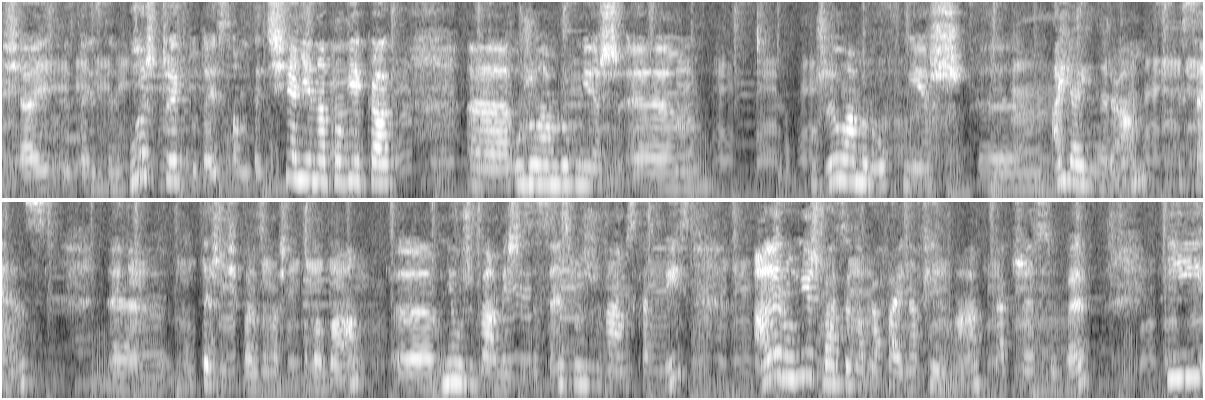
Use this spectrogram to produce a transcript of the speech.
dzisiaj. Tutaj jest ten błyszczyk, tutaj są te cienie na powiekach. E, użyłam również użyłam również eyelinera Essence. E, też mi się bardzo właśnie podoba. Nie używałam jeszcze z Essence, używałam z Catrice, ale również bardzo dobra, fajna firma, także super. I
